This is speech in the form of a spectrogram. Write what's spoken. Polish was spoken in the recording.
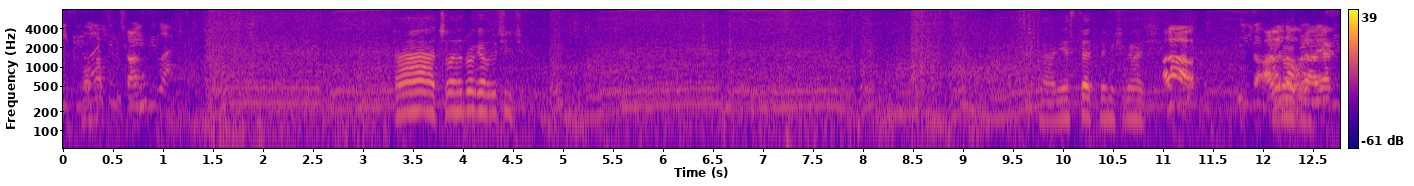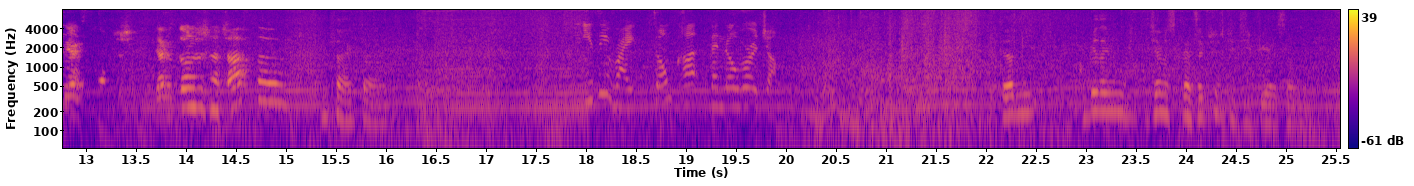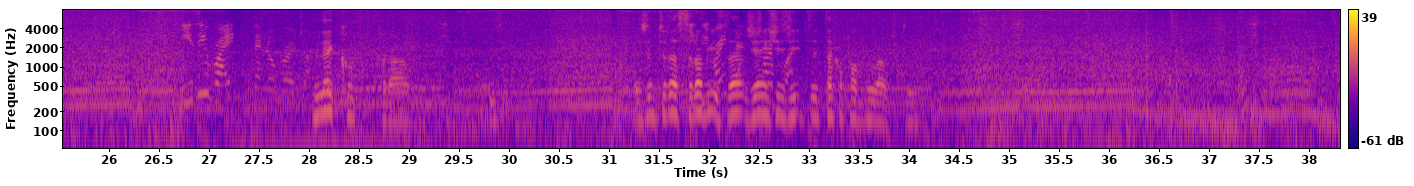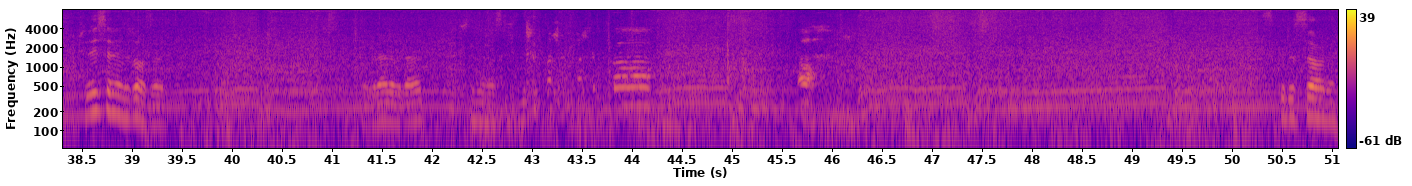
Easy left into easy left. A, trzeba na drogę wrócić. A, niestety musimy jechać. A, ale Droga. dobra, jak, jak, zdążysz, jak zdążysz na czas, to Tak, tak. Easy right, don't cut, then over a jump. Teraz mi kobieta mi widziałem skręcać przecież GPS-om. Easy right, then over a jump. Lekko w prawo. Żebym teraz robił, wziąłem się z ta chopa była w tym. Sobie na drodze. Dobra, dobra. Szybko, szybko, szybko. O, Skrócone.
